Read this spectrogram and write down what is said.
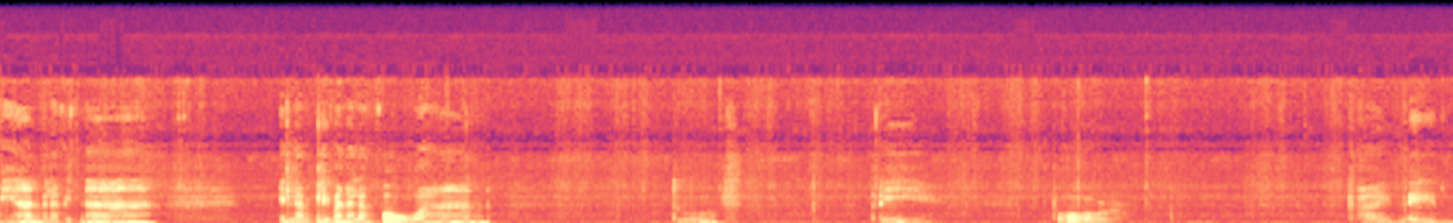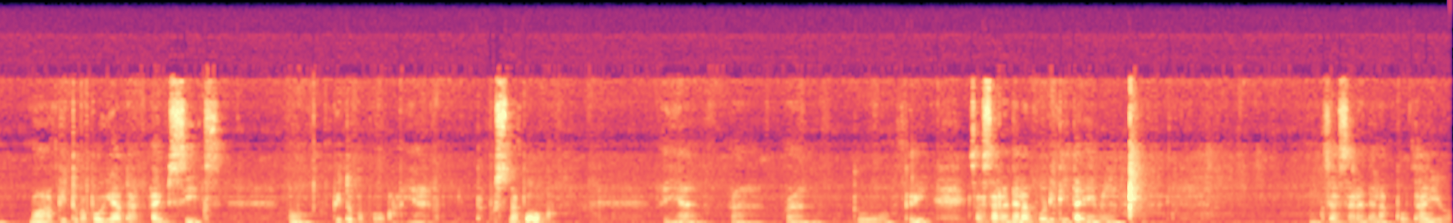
Ayan, malapit na. Ilang, lima na lang po. One, two, three, four, five, eh, mga pito pa po yata. Five, six. Oh, pito pa po. Ayan. Tapos na po. Ayan. Ah, one, two, three. Sasara na lang po ni Tita Amy. Magsasara na lang po tayo.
